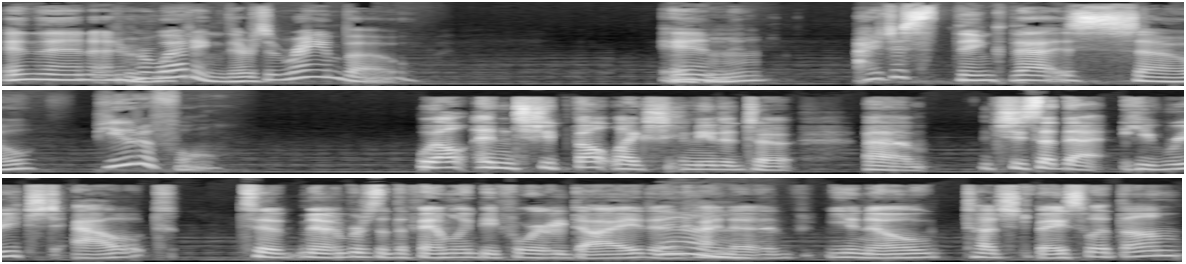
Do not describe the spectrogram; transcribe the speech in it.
And then at her Mhm. wedding, there's a rainbow. And Mhm. I just think that is so beautiful. Well, and she felt like she needed to. Um, she said that he reached out to members of the family before he died and Yeah. kind of, you know, touched base with them.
